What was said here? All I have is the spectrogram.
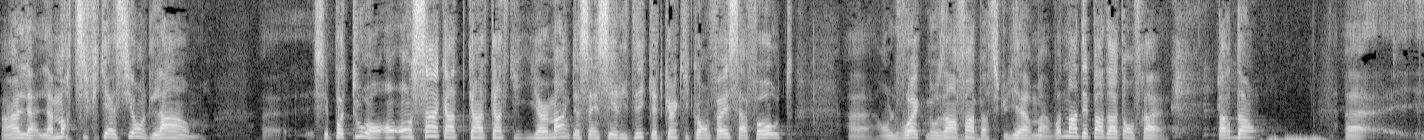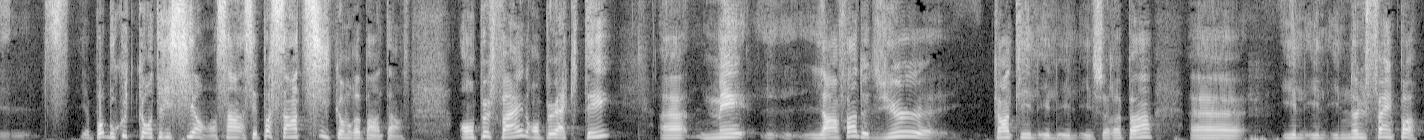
hein, la, mortification de l'âme. Euh, c'est pas tout. On, sent quand, il y a un manque de sincérité, quelqu'un qui confesse sa faute, euh, on le voit avec nos enfants particulièrement. Va demander pardon à ton frère. Pardon. Il n'y a pas beaucoup de contrition. Ce n'est pas senti comme repentance. On peut feindre, on peut acter, mais l'enfant de Dieu, quand il, se repent, euh, il, ne le feint pas.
